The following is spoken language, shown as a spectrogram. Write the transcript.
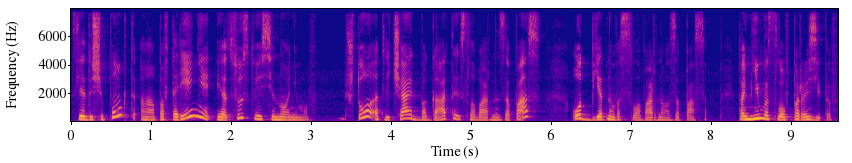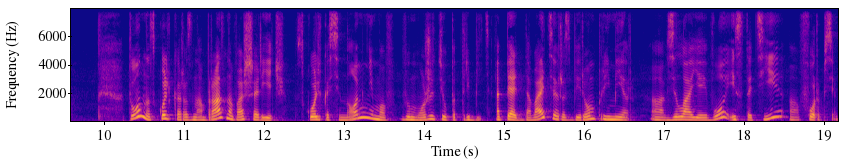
Следующий пункт – повторение и отсутствие синонимов. Что отличает богатый словарный запас от бедного словарного запаса, помимо слов-паразитов? то насколько разнообразна ваша речь, сколько синонимов вы можете употребить. Опять давайте разберем пример. А, взяла я его из статьи а, в Форбсе.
